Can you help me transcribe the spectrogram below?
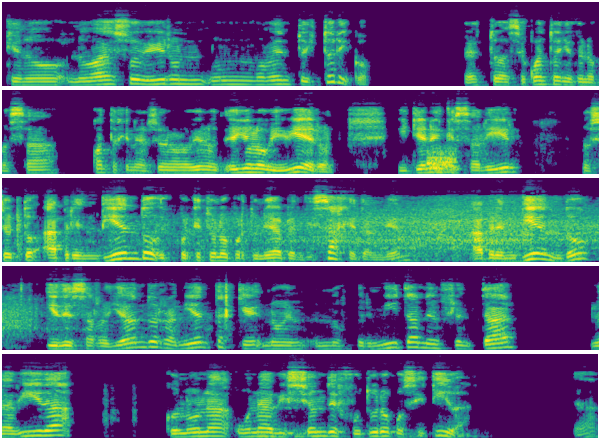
que no, no va a eso vivir un, un, momento histórico. Esto hace cuántos años que no pasaba, cuántas generaciones no lo vieron, ellos lo vivieron y tienen que salir, ¿no es cierto?, aprendiendo, porque esto es una oportunidad de aprendizaje también, aprendiendo y desarrollando herramientas que nos, nos permitan enfrentar la vida con una, una visión de futuro positiva. ¿ya?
